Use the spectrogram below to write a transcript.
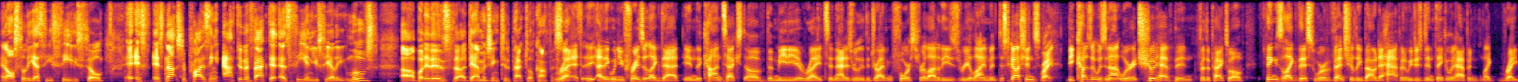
and also the SEC. So it's it's not surprising after the fact that SC and UCLA moves, uh, but it is uh, damaging to the Pac-12 conference. Right. I think when you phrase it like that in the context of the media rights, and that is really the driving force for a lot of these realignment discussions. Right. Because it was not where it should have been for the Pac-12 things like this were eventually bound to happen. We just didn't think it would happen like right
